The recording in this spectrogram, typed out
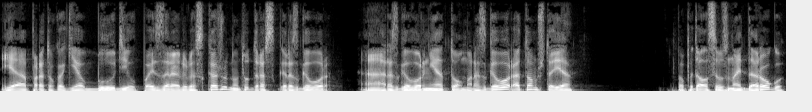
Я про то, как я блудил по Израилю расскажу, но тут разговор, а, разговор не о том. Разговор о том, что я попытался узнать дорогу.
